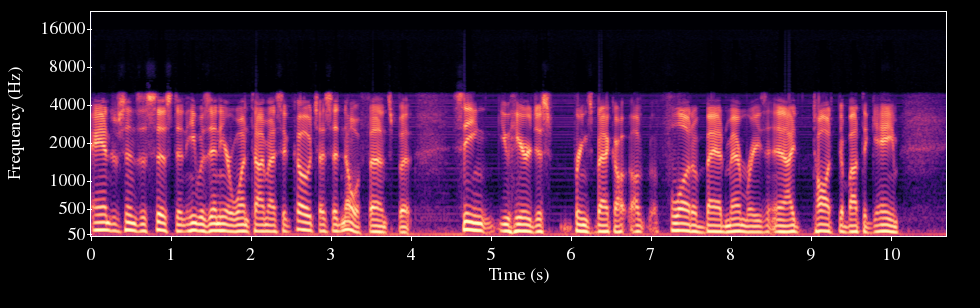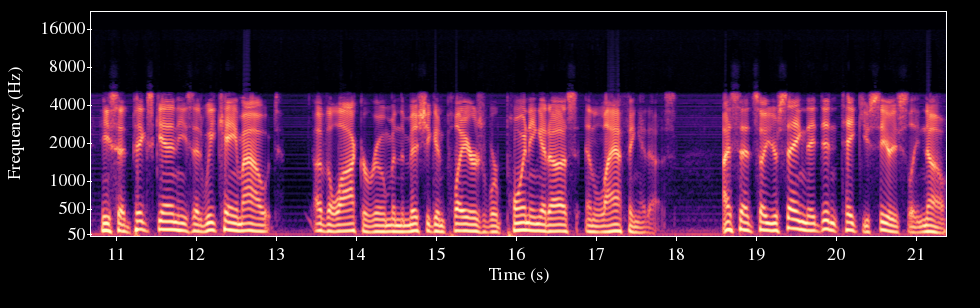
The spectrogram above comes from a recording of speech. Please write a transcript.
Anderson's assistant, he was in here one time. I said, "Coach, I said no offense, but seeing you here just brings back a, a flood of bad memories." And I talked about the game. He said, "Pigskin," he said, "We came out of the locker room and the Michigan players were pointing at us and laughing at us." I said, "So you're saying they didn't take you seriously?" No.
